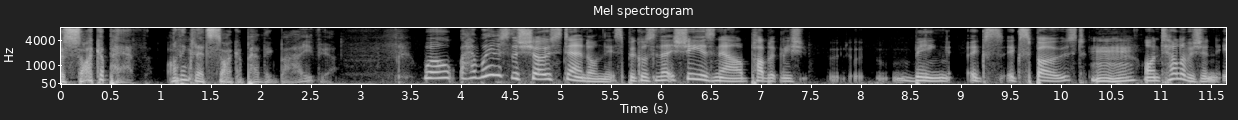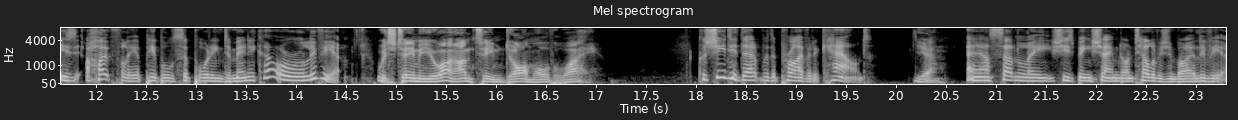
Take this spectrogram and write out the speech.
a psychopath. I think that's psychopathic behaviour. Well, where does the show stand on this? Because that she is now publicly sh- being ex- exposed Mm-hmm. on television. Is hopefully are people supporting Domenica or Olivia? Which team are you on? I'm Team Dom all the way. Because she did that with a private account, Yeah. and now suddenly she's being shamed on television by Olivia.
